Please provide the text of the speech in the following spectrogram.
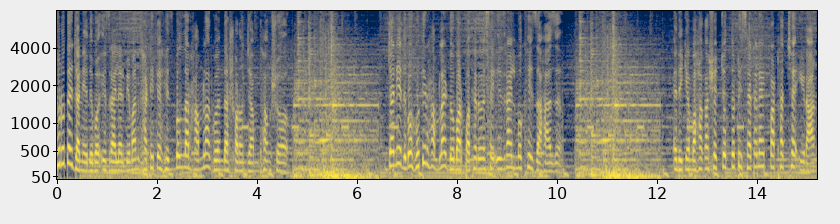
শুরুতে জানিয়ে দেব, ইসরায়েলের বিমান ঘাঁটিতে হিজবুল্লাহর হামলা, গোয়েন্দা সরঞ্জাম ধ্বংস। জানিয়ে দেব, হুতির হামলায় ডোবার পথে রয়েছে ইসরায়েলমুখী জাহাজ। এদিকে মহাকাশে চোদ্দটি স্যাটেলাইট পাঠাচ্ছে ইরান।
